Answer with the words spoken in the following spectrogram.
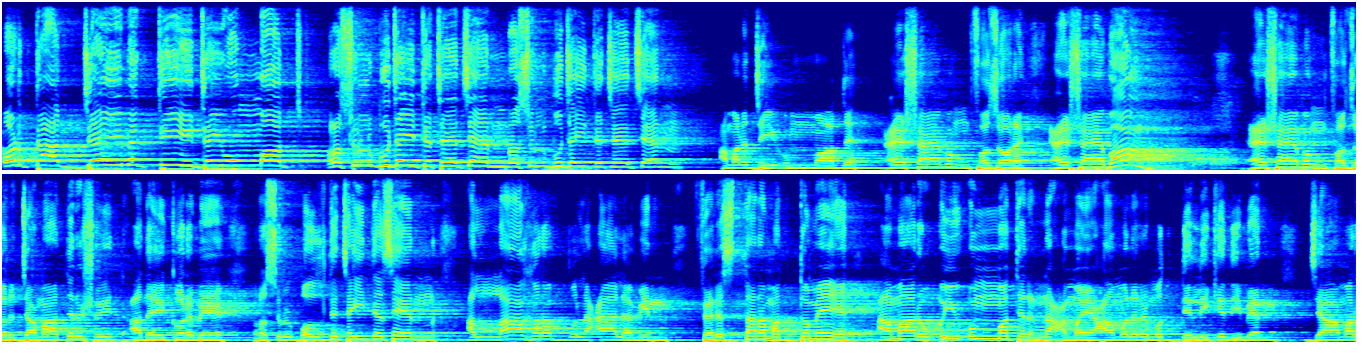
অর্থাৎ যেই ব্যক্তি, যেই উম্মত রসুল বুঝাইতে চেয়েছেন, রসুল বুঝাইতে চেয়েছেন, আমার যেই উম্মত এশা এবং ফজর, এশা এবং এশা এবং ফজর জামাতের সহিত আদায় করবে। রসুল বলতে চাইতেছেন, আল্লাহ রব্বুল আলামিন ফেরেস্তার মাধ্যমে আমার ওই উম্মতের নামায় আমলের মধ্যে লিখে দিবেন যে আমার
